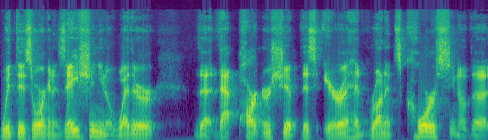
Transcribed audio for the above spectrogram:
with this organization, you know, whether that that partnership, this era had run its course, you know, the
